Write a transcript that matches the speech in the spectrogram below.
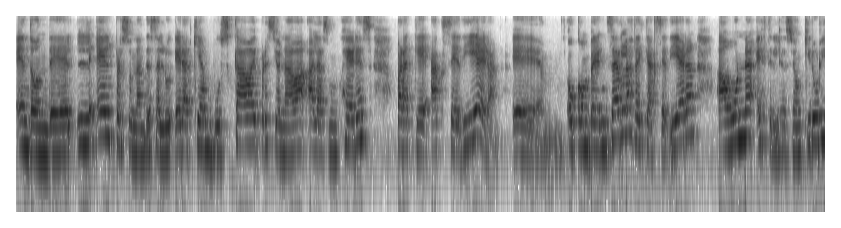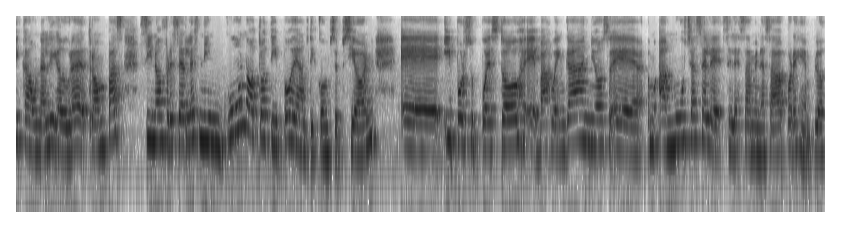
en donde el, personal de salud era quien buscaba y presionaba a las mujeres para que accedieran eh, o convencerlas de que accedieran a una esterilización quirúrgica, a una ligadura de trompas, sin ofrecerles ningún otro tipo de anticoncepción eh, y por supuesto eh, bajo engaños. a muchas se, se, les amenazaba, por ejemplo,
